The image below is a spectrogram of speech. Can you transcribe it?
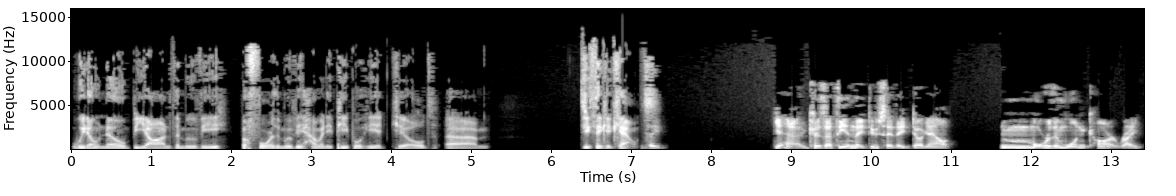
we don't know beyond the movie before the movie how many people he had killed. Um, do you think it counts? They, yeah, because at the end they do say they dug out more than one car, right?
